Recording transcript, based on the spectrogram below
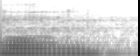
Hmm.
